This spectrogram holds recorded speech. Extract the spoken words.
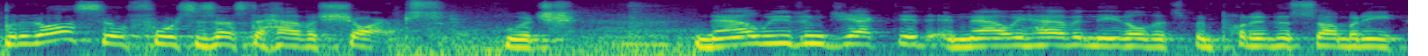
but it also forces us to have a sharps, which now we've injected and now we have a needle that's been put into somebody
